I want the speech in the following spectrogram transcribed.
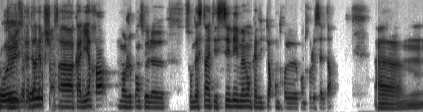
Oui, la dernière chance à Calieja. Moi, je pense que le, son destin était scellé même en cas de victoire contre le, contre le Celta. Euh,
